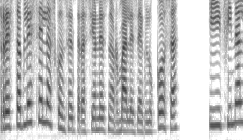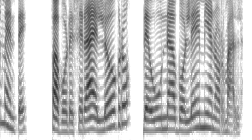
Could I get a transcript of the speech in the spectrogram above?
restablece las concentraciones normales de glucosa y, finalmente, favorecerá el logro de una volemia normal.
